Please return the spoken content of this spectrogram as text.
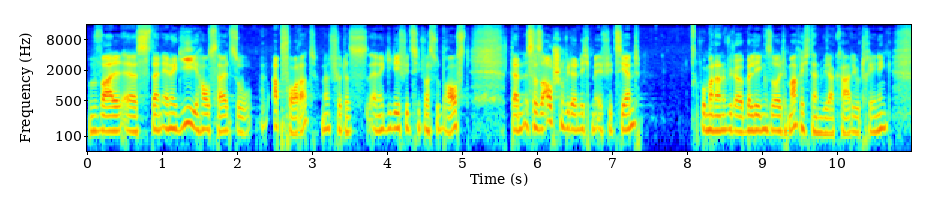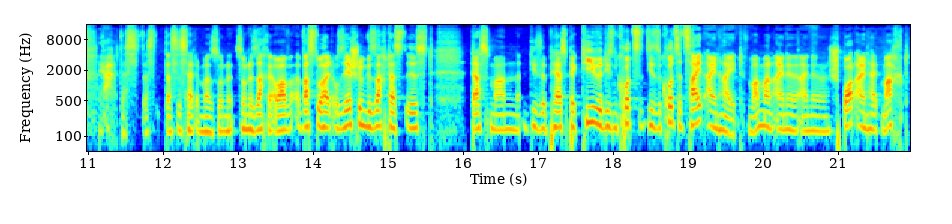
weil es dein Energiehaushalt so abfordert ne, für das Energiedefizit, was du brauchst, dann ist das auch schon wieder nicht mehr effizient wo man dann wieder überlegen sollte, mache ich dann wieder Cardio-Training? Ja, das, das, das ist halt immer so eine, so eine Sache. Aber was du halt auch sehr schön gesagt hast, ist, dass man diese Perspektive, diesen kurz, diese kurze Zeiteinheit, wann man eine, eine Sporteinheit macht,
